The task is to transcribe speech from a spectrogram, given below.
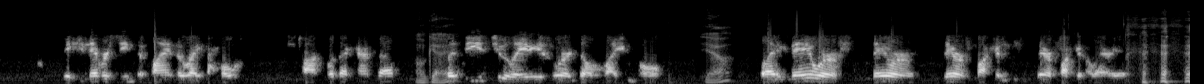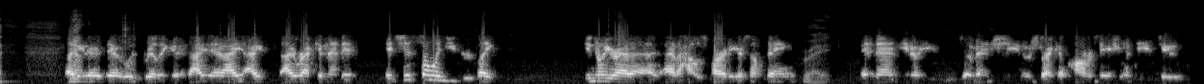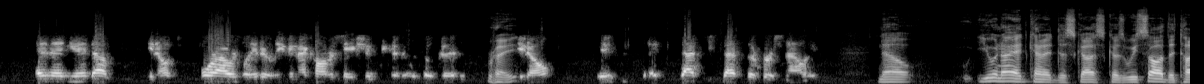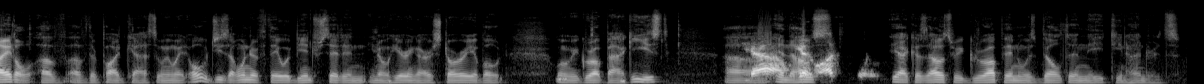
they can never seem to find the right host to talk about that kind of stuff. Okay. But these two ladies were delightful. yeah. Like they were, they were, they were fucking, they were fucking hilarious. Like it was really good. I, I, I, I recommend it. It's just someone you like, you know, you're at a at a house party or something, Right. and then you know you eventually you know strike up conversation with these two, and then you end up, you know, four hours later leaving that conversation because it was so good. Right. You know, it, it, that's that's their personality. Now, you and I had kind of discussed because we saw the title of, of their podcast and we went, "Oh, geez, I wonder if they would be interested in you know hearing our story about when we grew up back east." Uh, yeah, in the house, lots of stories. yeah, because the house we grew up in was built in the 1800s,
